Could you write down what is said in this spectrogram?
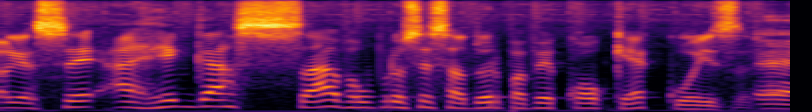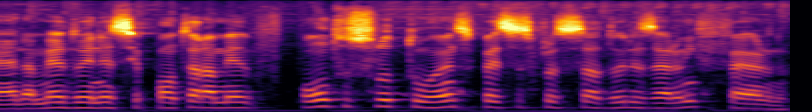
Olha, você arregaçava o processador pra ver qualquer coisa. É, era meio nesse ponto, era meio, pontos flutuantes pra esses processadores era um inferno.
